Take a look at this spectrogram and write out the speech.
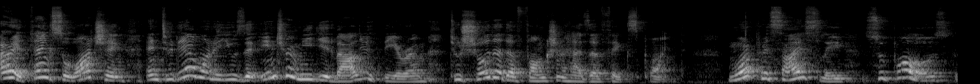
Alright, thanks for watching, and today I want to use the intermediate value theorem to show that a function has a fixed point. More precisely, suppose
